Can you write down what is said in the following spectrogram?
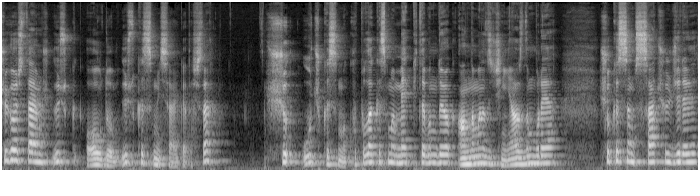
Şu göstermiş üst olduğum üst kısmı ise arkadaşlar şu uç kısmı kupula kısmı map kitabında yok anlamanız için yazdım buraya. Şu kısım saç hücreleri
